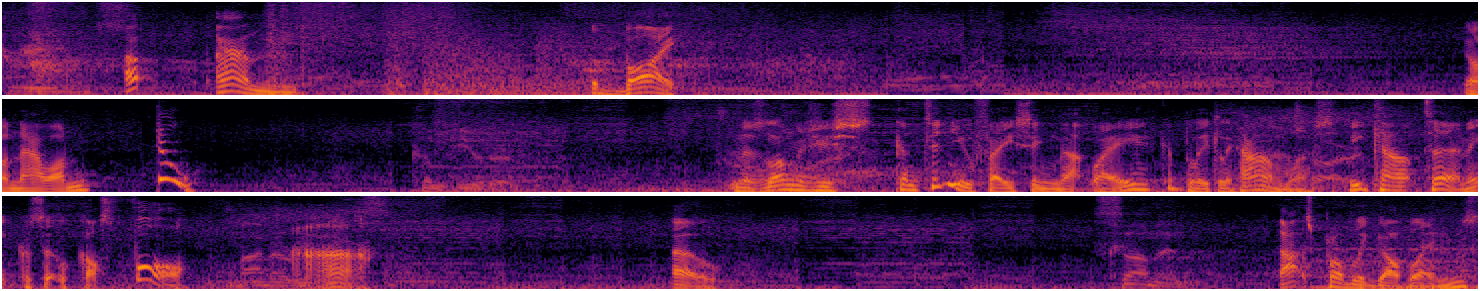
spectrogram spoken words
Dreams. Up and. Good boy. You're now on And as long as you continue facing that way, you're completely harmless. He can't turn it because it'll cost four. Ah. Oh, Summon. that's probably goblins.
